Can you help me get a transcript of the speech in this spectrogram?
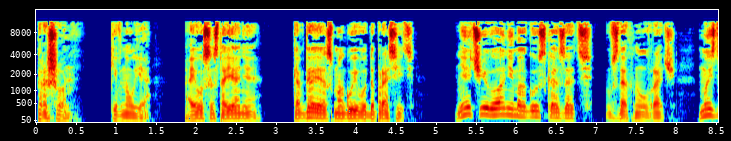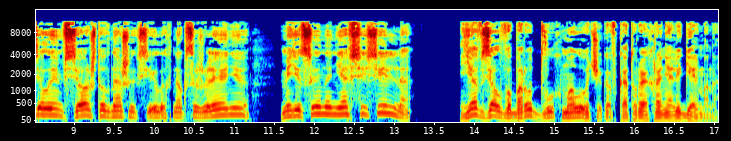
«Хорошо», — кивнул я. «А его состояние? Когда я смогу его допросить?» «Ничего не могу сказать», — вздохнул врач. «Мы сделаем все, что в наших силах, но, к сожалению, медицина не всесильна». Я взял в оборот двух молодчиков, которые охраняли Гельмана.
